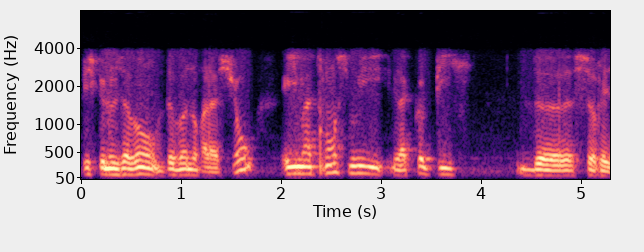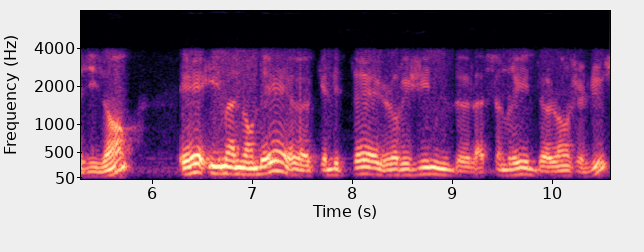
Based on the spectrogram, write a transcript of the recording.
puisque nous avons de bonnes relations, et il m'a transmis la copie de ce résident, et il m'a demandé euh, quelle était l'origine de la sonnerie de l'Angelus,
